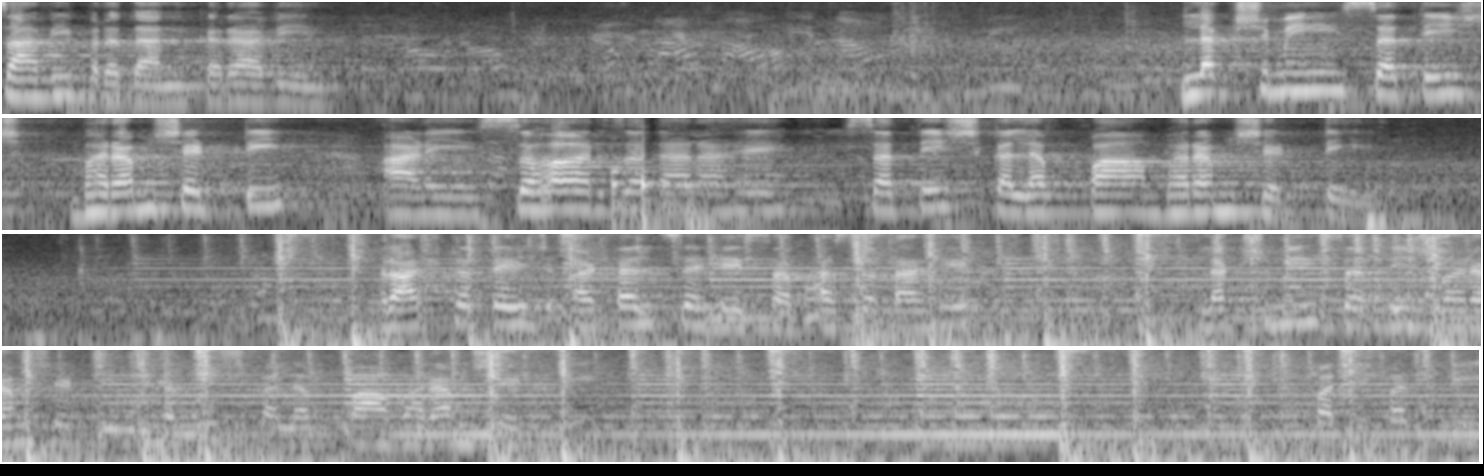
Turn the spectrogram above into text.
चावी प्रदान करावी. लक्ष्मी सतीश भरमशेट्टी आणि सह अर्जदार आहे सतीश कलप्पा भरमशेट्टी राष्ट्रतेज अटलचे हे सभासद आहेत. लक्ष्मी सतीश भरमशेट्टी सतीश कलप्पा भरमशेट्टी पतीपत्नी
